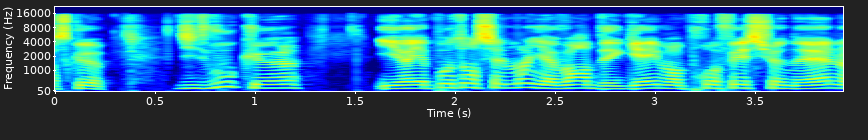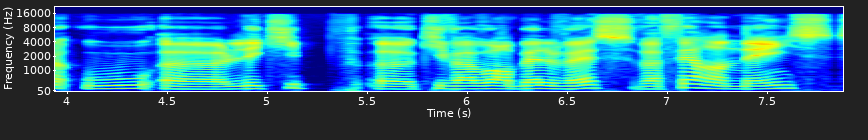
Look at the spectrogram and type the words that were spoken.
Parce que dites-vous que il va potentiellement y avoir des games en professionnel où l'équipe qui va avoir Belves va faire un ace,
